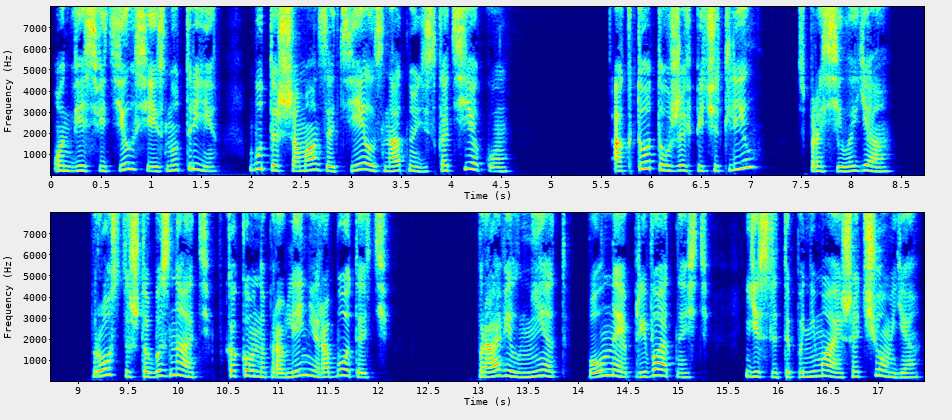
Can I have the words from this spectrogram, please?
Он весь светился изнутри, будто шаман затеял знатную дискотеку. «А кто-то уже впечатлил?» – спросила я. «Просто чтобы знать, в каком направлении работать». «Правил нет, полная приватность, если ты понимаешь, о чем я.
